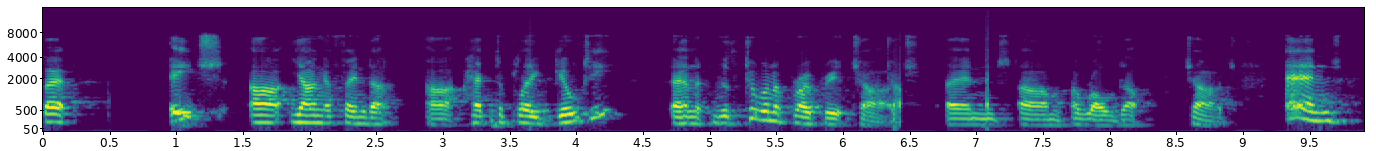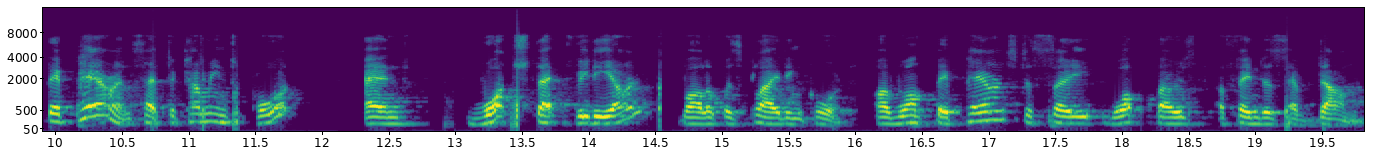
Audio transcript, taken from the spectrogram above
That each uh, young offender uh, had to plead guilty, and it was to an appropriate charge and um, a rolled up charge. And their parents had to come into court and watch that video while it was played in court. I want their parents to see what those offenders have done.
